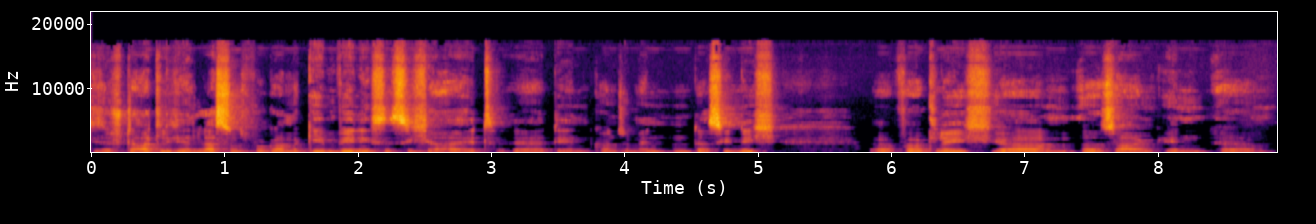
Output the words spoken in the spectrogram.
diese staatlichen Entlastungsprogramme geben wenigstens Sicherheit äh, den Konsumenten, dass sie nicht äh, wirklich ähm, sozusagen in, ähm,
